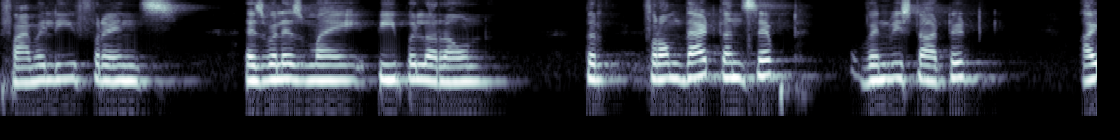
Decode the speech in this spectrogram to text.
family, friends, as well as my people around. From that concept, when we started i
